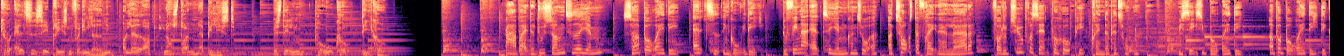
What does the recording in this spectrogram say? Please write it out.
kan du altid se prisen for din ladning og lade op, når strømmen er billigst. Bestil nu på OK.dk. Arbejder du sommetider hjemme? Så er Bog og ID altid en god idé. Du finder alt til hjemmekontoret, og torsdag, fredag og lørdag får du 20% på HP printerpatroner. Vi ses i Bog og ID og på Bog og ID.dk.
